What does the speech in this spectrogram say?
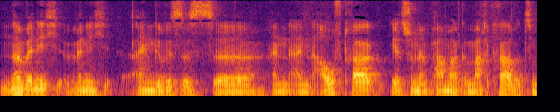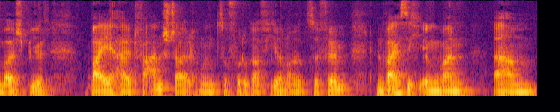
na, wenn, ich, wenn ich ein gewisses, äh, ein, einen Auftrag jetzt schon ein paar Mal gemacht habe, zum Beispiel bei halt Veranstaltungen zu fotografieren oder zu filmen, dann weiß ich irgendwann, ähm,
